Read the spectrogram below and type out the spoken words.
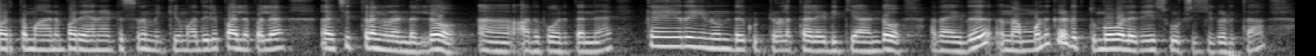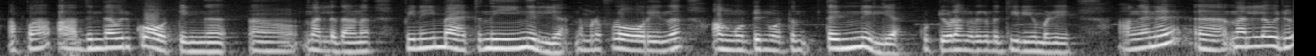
വർത്തമാനം പറയാനായിട്ട് ശ്രമിക്കും. അതിൽ പല പല ചിത്രങ്ങളുണ്ടല്ലോ. അതുപോലെ തന്നെ കെയർ കുട്ടികളെ തലയിടിക്കാണ്ടോ. അതായത് നമ്മൾ കെടുത്തുമ്പോൾ വളരെ സൂക്ഷിച്ച് കെടുത്താൽ അപ്പോൾ അതിന്റെ ഒരു കോട്ടിങ് നല്ലതാണ്. പിന്നെ ഈ മാറ്റ് നീങ്ങില്ല. നമ്മുടെ ഫ്ലോറിൽ നിന്ന് അങ്ങോട്ടും ഇങ്ങോട്ടും തെന്നില്ല. കുട്ടികൾ അങ്ങോട്ട് ഇങ്ങോട്ട് തിരിയുമ്പോഴേ. അങ്ങനെ നല്ലൊരു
